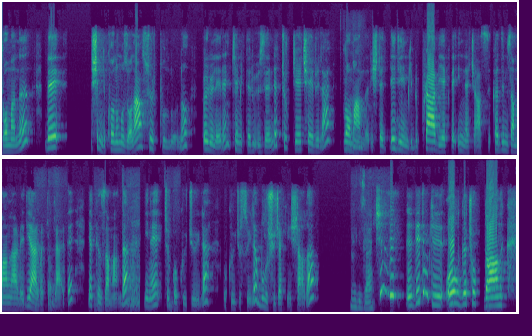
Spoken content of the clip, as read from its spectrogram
romanı ve şimdi konumuz olan Sürpulluğunu Ölülerin Kemikleri üzerinde Türkçe'ye çevrilen romanlar. İşte dediğim gibi Praviyek ve İnne Çağsı, Kadim Zamanlar ve Diğer Vakitlerde yakın zamanda yine Türk okuyucuyla, okuyucusuyla buluşacak inşallah. Ne güzel. Şimdi e, dedim ki Olga çok dağınık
